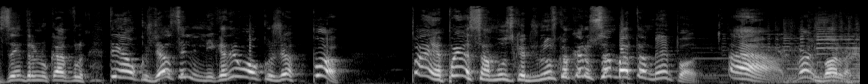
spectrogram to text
Você entra no carro e fala, tem álcool gel? Você liga, cadê o álcool gel? Pô, põe, põe essa música de novo que eu quero sambar também, pô. Ah, vai embora daqui.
